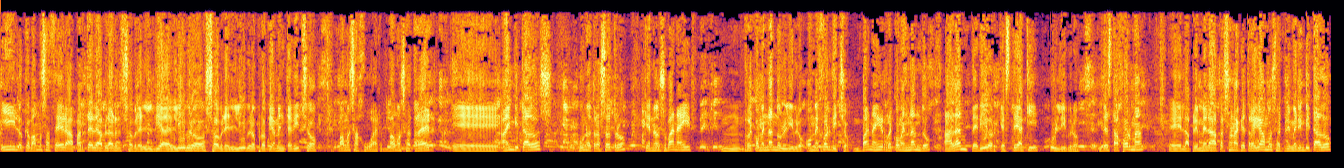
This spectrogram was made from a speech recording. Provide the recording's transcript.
Y lo que vamos a hacer, aparte de hablar sobre el día del libro, sobre el libro propiamente dicho, vamos a jugar. Vamos a traer eh, a invitados, uno tras otro, que nos van a ir mm, recomendando un libro. O mejor dicho, van a ir recomendando al anterior que esté aquí un libro. De esta forma, eh, la primera persona que traigamos, el primer invitado,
